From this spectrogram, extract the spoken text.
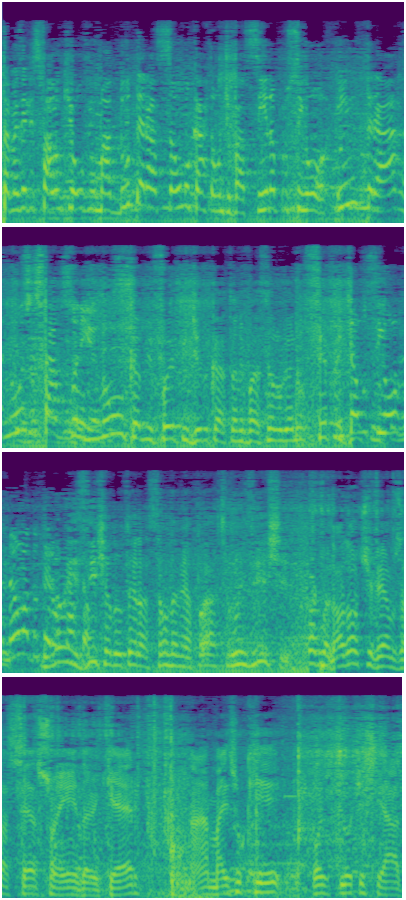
Tá, mas eles falam que houve uma adulteração no cartão de vacina para o senhor entrar nos Estados Unidos. Nunca me foi pedido cartão de vacina no lugar nenhum. Sempre então o senhor não adulterou não o cartão? Não existe adulteração da minha parte, não existe. Nós não tivemos acesso ainda ao inquérito, né, mas o que foi noticiado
